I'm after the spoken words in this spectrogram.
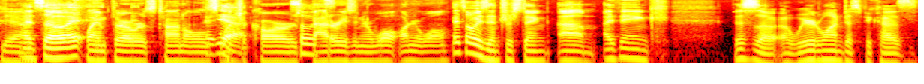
Yeah. and so I, Flamethrowers, tunnels, Yeah. electric cars, So batteries in your wall on your wall. it's always interesting. Um, I think this is a, a weird one just because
